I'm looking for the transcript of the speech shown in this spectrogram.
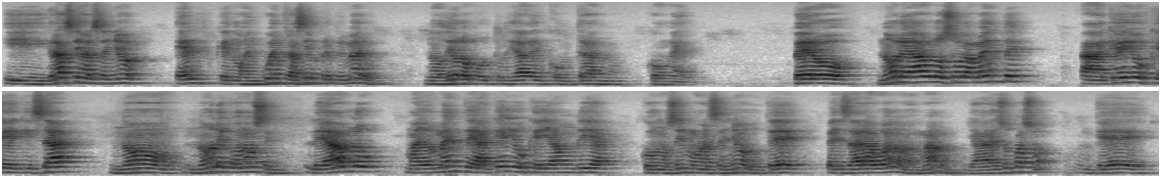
Y gracias al Señor, Él que nos encuentra siempre primero, nos dio la oportunidad de encontrarnos con Él. Pero no le hablo solamente a aquellos que quizás no, no le conocen, le hablo mayormente a aquellos que ya un día conocimos al Señor. Usted pensará, bueno, hermano, ya eso pasó. ¿Qué,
